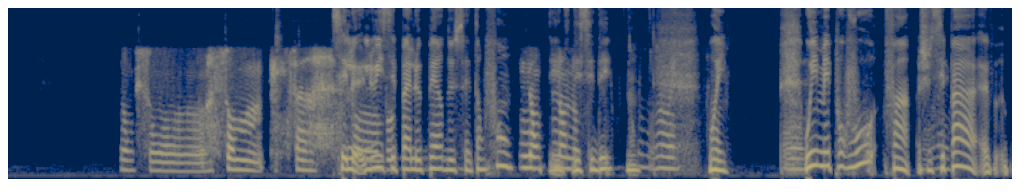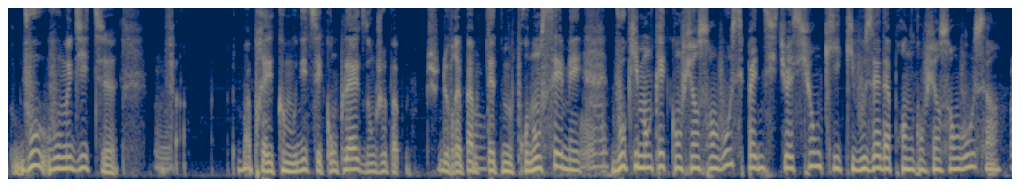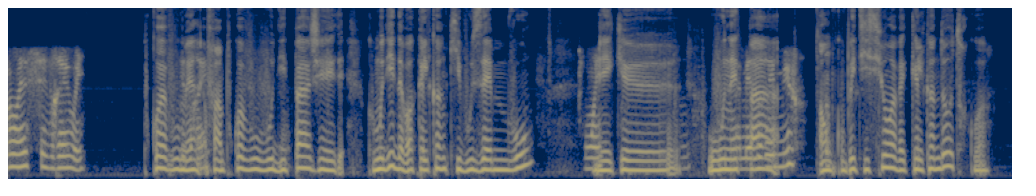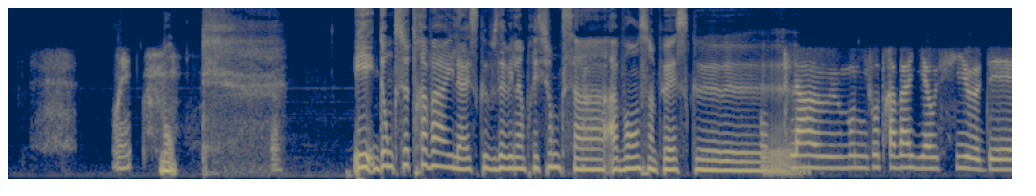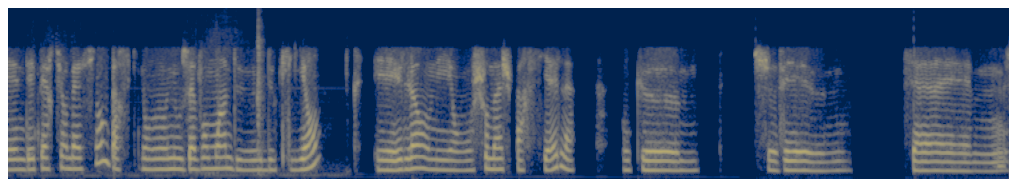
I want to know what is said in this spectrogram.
donc son, son, enfin, C'est le, lui, beau- c'est pas le père de cet enfant non, dé- non, non. décédé, non. Oui. Oui, mais pour vous, enfin, je sais Ouais. pas, euh, vous, vous me dites, après, comme vous dites, c'est complexe, donc je ne devrais pas peut-être me prononcer, mais vous qui manquez de confiance en vous, c'est pas une situation qui, qui vous aide à prendre confiance en vous, ça? Ouais, c'est vrai, oui. Pourquoi vous, vrai. enfin, pourquoi vous vous dites pas, j'ai, comme vous dites, d'avoir quelqu'un qui vous aime vous, mais que vous n'êtes pas mieux. en compétition avec quelqu'un d'autre, quoi? Ouais. Et donc ce travail-là, est-ce que vous avez l'impression que ça avance un peu? Est-ce que Donc là, euh, mon niveau travail, il y a aussi euh, des, des perturbations parce que nous avons moins de, de clients. Et là, on est en chômage partiel. Donc, euh, je vais. Euh, c'est euh,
